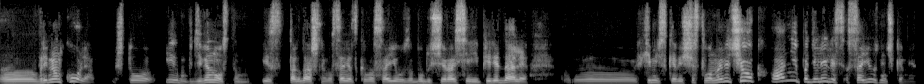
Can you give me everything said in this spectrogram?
времен Коля, что им в 90-м из тогдашнего Советского Союза, будущей России, передали э, химическое вещество «Новичок», а они поделились с союзничками.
